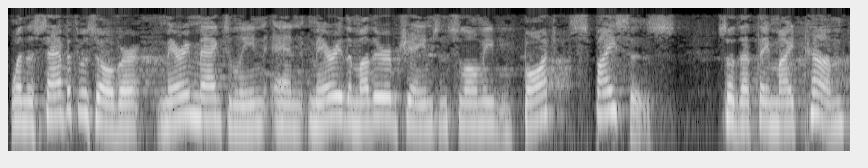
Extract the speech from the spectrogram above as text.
When the Sabbath was over, Mary Magdalene and Mary the mother of James and Salome bought spices so that they might come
